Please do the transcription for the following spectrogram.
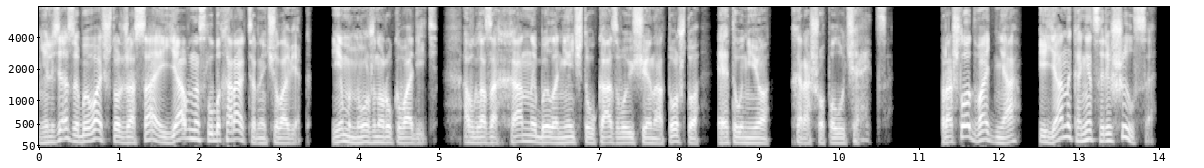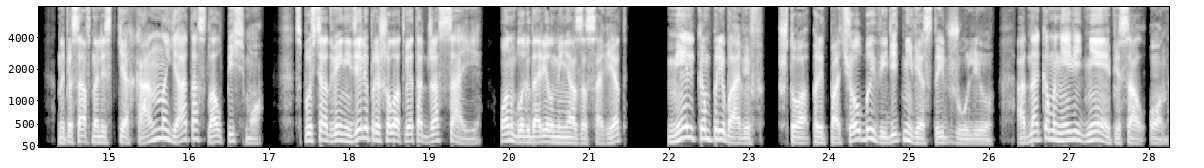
Нельзя забывать, что Джасай явно слабохарактерный человек. Им нужно руководить. А в глазах Ханны было нечто, указывающее на то, что это у нее хорошо получается. Прошло два дня, и я, наконец, решился. Написав на листке Ханна, я отослал письмо. Спустя две недели пришел ответ от Джасаи. Он благодарил меня за совет, мельком прибавив, что предпочел бы видеть невестой Джулию. Однако мне виднее, писал он.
